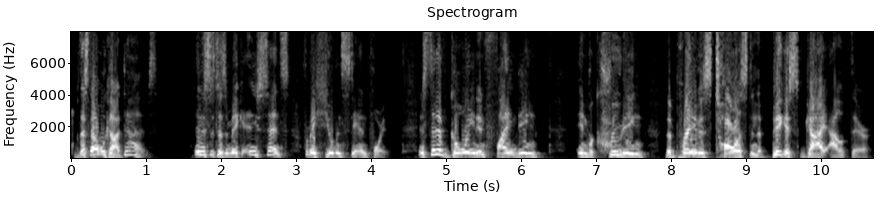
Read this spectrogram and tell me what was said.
But that's not what God does. And this just doesn't make any sense from a human standpoint. Instead of going and finding and recruiting the bravest, tallest, and the biggest guy out there,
